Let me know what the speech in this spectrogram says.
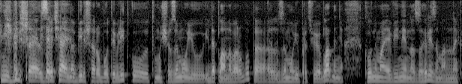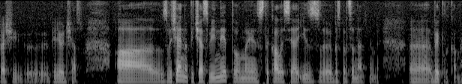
Ні, більше, звичайно, більше роботи влітку, тому що зимою йде планова робота, Так. зимою працює обладнання. Коли немає війни, в нас взагалі зима найкращий е, період часу. А звичайно, під час війни то ми стикалися із е, безпрецедентними викликами.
